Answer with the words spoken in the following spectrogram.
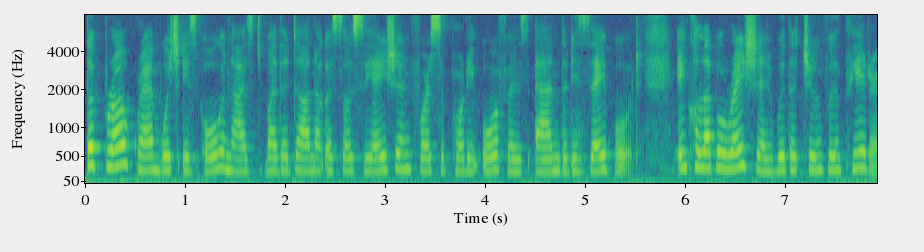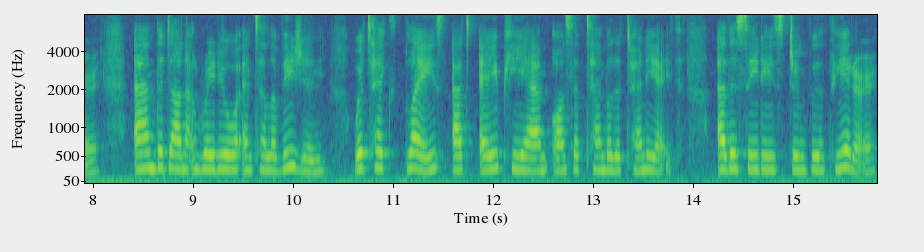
The program, which is organized by the Da Nang Association for Supporting Orphans and the Disabled, in collaboration with the Trương Vương Theatre and the Da Nang Radio and Television, will take place at 8 p.m. on September the 28th at the city's Trương Vương Theatre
